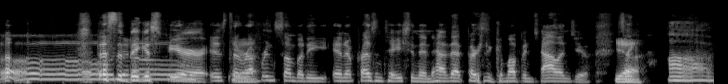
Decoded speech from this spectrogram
oh, that's the no. biggest fear is to yeah. reference somebody in a presentation and have that person come up and challenge you. It's yeah. like, uh,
